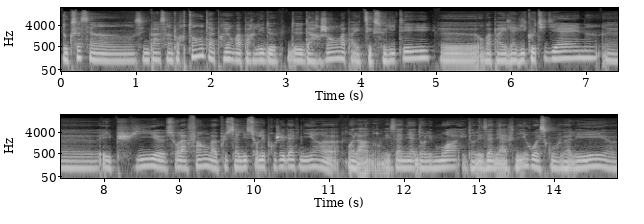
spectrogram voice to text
Donc ça, c'est un, une part assez importante. Après, on va parler de d'argent, on va parler de sexualité, on va parler de la vie quotidienne, et puis sur la fin, on va plus aller sur les projets d'avenir, voilà, dans les années, dans les mois et dans les années à venir, où est-ce qu'on veut aller, euh,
